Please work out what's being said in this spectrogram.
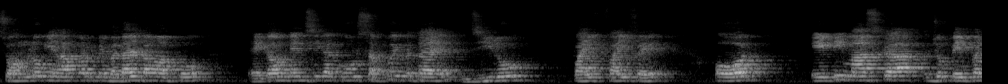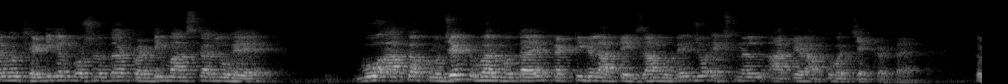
सो हम लोग यहाँ पर मैं बता देता हूँ आपको अकाउंटेंसी का कोर्स सबको ही पता है ज़ीरो फाइव फाइव है, और 80 मार्क्स का जो पेपर है, वो थेटिकल पोर्शन होता है 20 मार्क्स का जो है वो आपका प्रोजेक्ट वर्क होता है प्रैक्टिकल आपके एग्ज़ाम होते हैं, जो एक्सटर्नल आकर आपको चेक करता है। तो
